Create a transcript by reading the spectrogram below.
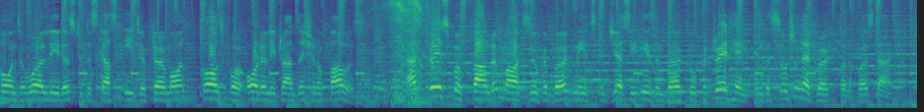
phones world leaders to discuss Egypt turmoil, calls for orderly transition of powers. And Facebook founder Mark Zuckerberg meets Jesse Eisenberg who portrayed him in the social network for the first time.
